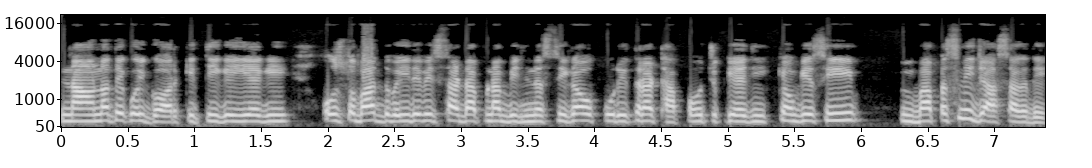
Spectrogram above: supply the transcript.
ਨਾ ਉਹਨਾਂ ਤੇ ਕੋਈ ਗੌਰ ਕੀਤੀ ਗਈ ਹੈਗੀ। ਉਸ ਤੋਂ ਬਾਅਦ ਦੁਬਈ ਦੇ ਵਿੱਚ ਸਾਡਾ ਆਪਣਾ ਬਿਜ਼ਨਸ ਸੀਗਾ ਉਹ ਪੂਰੀ ਤਰ੍ਹਾਂ ਠੱਪ ਹੋ ਚੁੱਕਿਆ ਜੀ ਕਿਉਂਕਿ ਅਸੀਂ ਵਾਪਸ ਨਹੀਂ ਜਾ ਸਕਦੇ।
